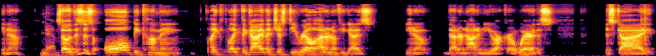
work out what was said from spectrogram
you know. Yeah. So this is all becoming like like the guy that just derailed. I don't know if you guys, you know, that are not in New York are aware this this guy,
